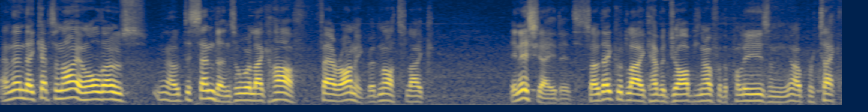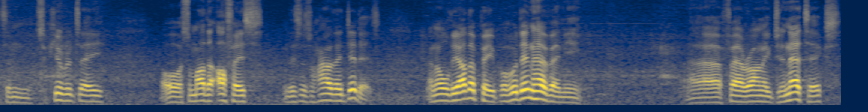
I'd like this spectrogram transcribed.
And then they kept an eye on all those, you know, descendants who were like half pharaonic, but not like initiated. So they could like have a job, you know, for the police and, you know, protect and security or some other office. And this is how they did it. And all the other people who didn't have any uh, pharaonic genetics,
